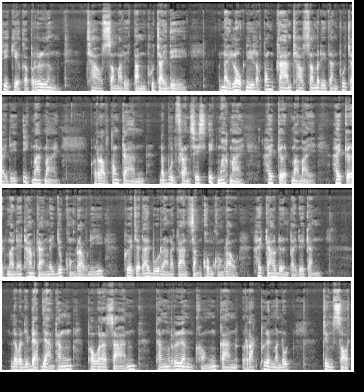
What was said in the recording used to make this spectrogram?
ที่เกี่ยวกับเรื่อง ชาวสมาริตันผู้ใจดี ในโลกนี้เราต้องการชาวสมาริตันผู้ใจดีอีกมากมาย เราต้องการนักบุญฟรานซิสอีกมากมาย ให้เกิดมาใหม่ ให้เกิดมาในท่ามกลางในยุคของเรานี้ เพื่อจะได้บูรณาการสังคมของเราให้ก้าวเดินไปด้วยกัน และวันนี้แบบอย่างทั้ง พระวรสารทั้งเรื่องของการรักเพื่อนมนุษย์ จึงสอด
